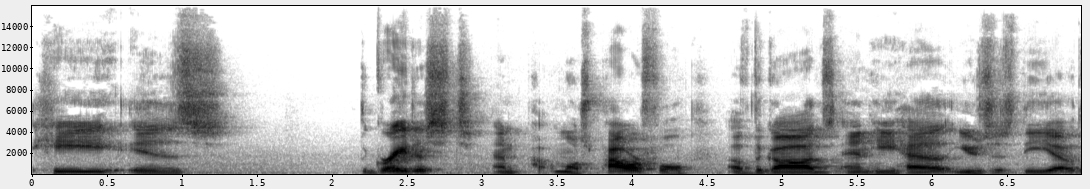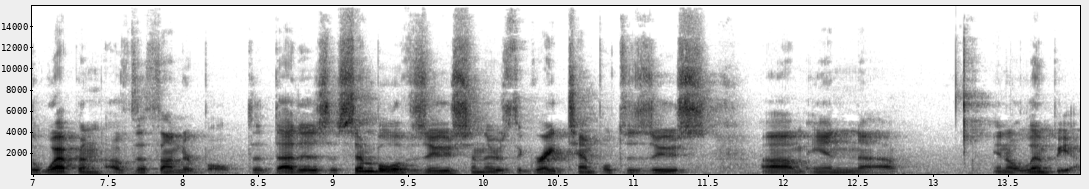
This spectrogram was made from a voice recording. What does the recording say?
he is the greatest and most powerful of the gods, and he uses the uh, the weapon of the thunderbolt. That that is a symbol of Zeus, and there's the great temple to Zeus um, in uh, in Olympia.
